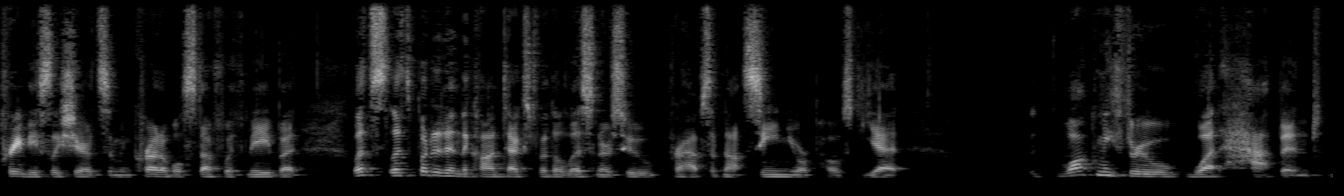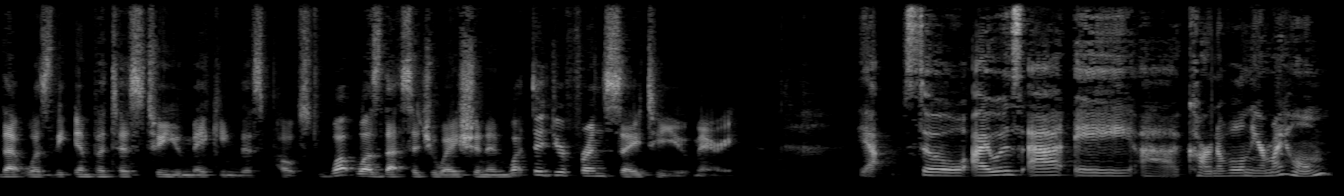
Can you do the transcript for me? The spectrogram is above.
previously shared some incredible stuff with me, but let's let's put it in the context for the listeners who perhaps have not seen your post yet. Walk me through what happened that was the impetus to you making this post. What was that situation and what did your friends say to you, Mary? Yeah. So I was at a uh, carnival near my home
